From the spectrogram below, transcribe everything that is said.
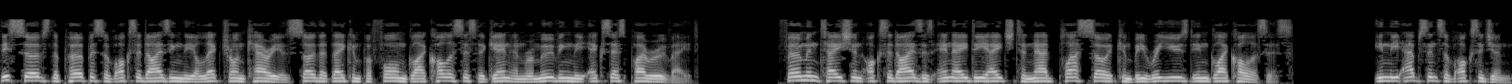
This serves the purpose of oxidizing the electron carriers so that they can perform glycolysis again and removing the excess pyruvate. Fermentation oxidizes NADH to NAD so it can be reused in glycolysis. In the absence of oxygen,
